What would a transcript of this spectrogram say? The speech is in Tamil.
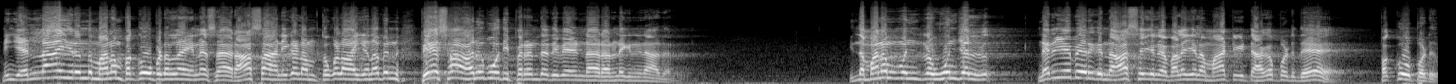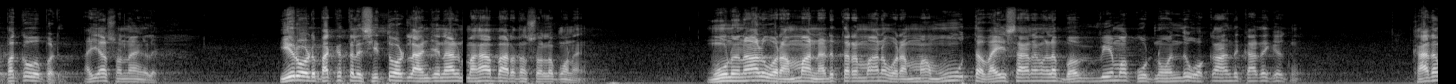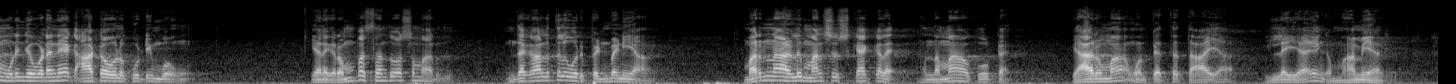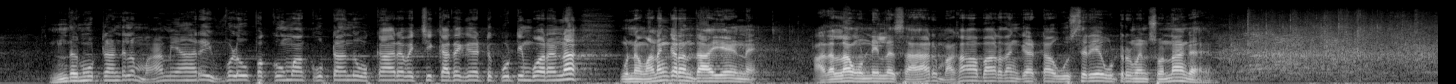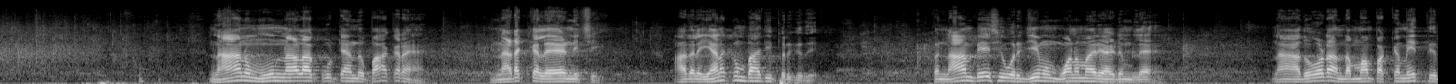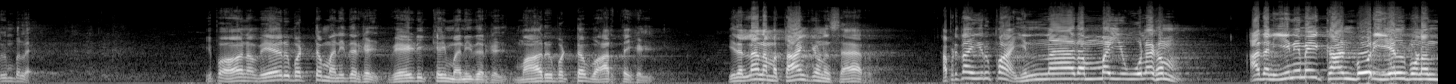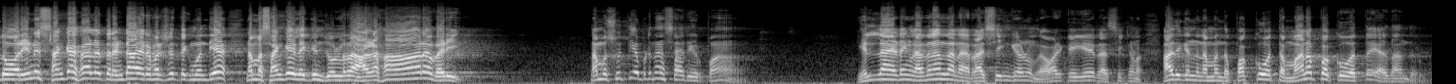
நீங்க எல்லாம் இருந்து மனம் பக்குவப்படலாம். என்ன சார்? ஆசா நிகழம் துகளா எனவின் பேசா அனுபூதி பிறந்தது வேண்டார் அருணகிரிநாதர். இந்த மனம் என்ற ஊஞ்சல் நிறைய பேருக்கு இந்த ஆசையில வலையில மாட்டிக்கிட்டு அகப்படுதே. பக்குவப்படு பக்குவப்படு. ஐயா சொன்னாங்களே. ஈரோடு பக்கத்தில் சித்தோட்டில் அஞ்சு நாள் மகாபாரதம் சொல்ல போனேன் மூணு நாள் ஒரு அம்மா நடுத்தரமான ஒரு அம்மா மூத்த வயசானவங்களை பவ்யமாக கூட்டின்னு வந்து உக்காந்து கதை கேட்கும். கதை முடிஞ்ச உடனே ஆட்டோவில் கூட்டியும் போகும். எனக்கு ரொம்ப சந்தோஷமாக இருந்தது. இந்த காலத்தில் ஒரு பெண்மணியா. மறுநாள் மனசு கேட்கல. அந்த அம்மாவை கூப்பிட்டேன். யாரும்மா உன் பெத்த தாயா? இல்லையா எங்கள் மாமியார்? இந்த நூற்றாண்டில் மாமியாரை இவ்வளவு பக்குவமாக கூப்பிட்டாந்து உட்கார வச்சு கதை கேட்டு கூட்டியும் போகிறேன்னா உன்னை வணங்குறேன் தாயேன்னு அதெல்லாம் ஒன்றும் இல்லை சார். மகாபாரதம் கேட்டால் உசிரே விட்டுருவேன்னு சொன்னாங்க. நானும் மூணு நாளாக கூட்டியாந்து பார்க்குறேன். நடக்கலைன்னுச்சு. அதில் எனக்கும் பாதிப்பு இருக்குது. இப்போ நான் பேசி ஒரு ஜீவம் போன மாதிரி ஆகிடும்ல நான் அதோட அந்த அம்மா பக்கமே திரும்பலை. இப்போ நான் வேறுபட்ட மனிதர்கள் வேடிக்கை மனிதர்கள் மாறுபட்ட வார்த்தைகள் இதெல்லாம் நம்ம தாங்கிக்கணும் சார். அப்படி தான் இருப்பான். இன்னாதம்மை இவ்வுலகம். அதன் இனிமை காண்போர் இயல்புணர்ந்தோர்னு சங்க காலத்து ரெண்டாயிரம் வருஷத்துக்கு முந்தைய நம்ம சங்க இலக்கியம் சொல்கிற அழகான வரி. நம்ம சுற்றி அப்படி தான் சார் இருப்பான் எல்லா இடங்களும் அதனால தான் நான் ரசிக்கணும் வாழ்க்கையே ரசிக்கணும். அதுக்கு இந்த நம்ம இந்த பக்குவத்தை மனப்பக்குவத்தை அதுதான் தரும்.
